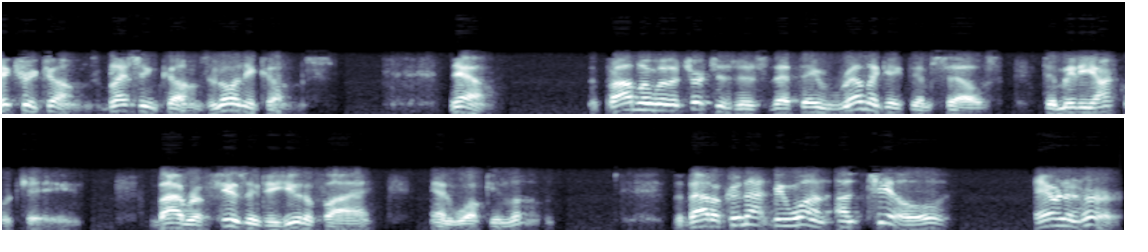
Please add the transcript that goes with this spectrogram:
victory comes, blessing comes, anointing comes. Now, the problem with the churches is that they relegate themselves to mediocrity by refusing to unify and walk in love. The battle could not be won until Aaron and Hur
